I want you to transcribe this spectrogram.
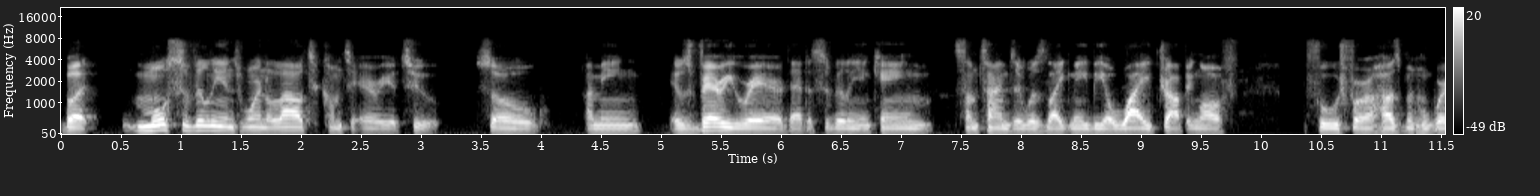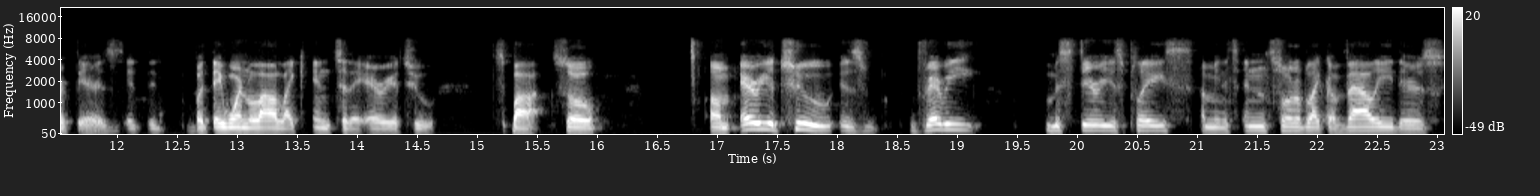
but most civilians weren't allowed to come to area 2 so i mean it was very rare that a civilian came sometimes it was like maybe a wife dropping off food for her husband who worked there. It, it, but they weren't allowed like into the area two spot. So um, area two is very mysterious place. I mean, it's in sort of like a valley. There's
